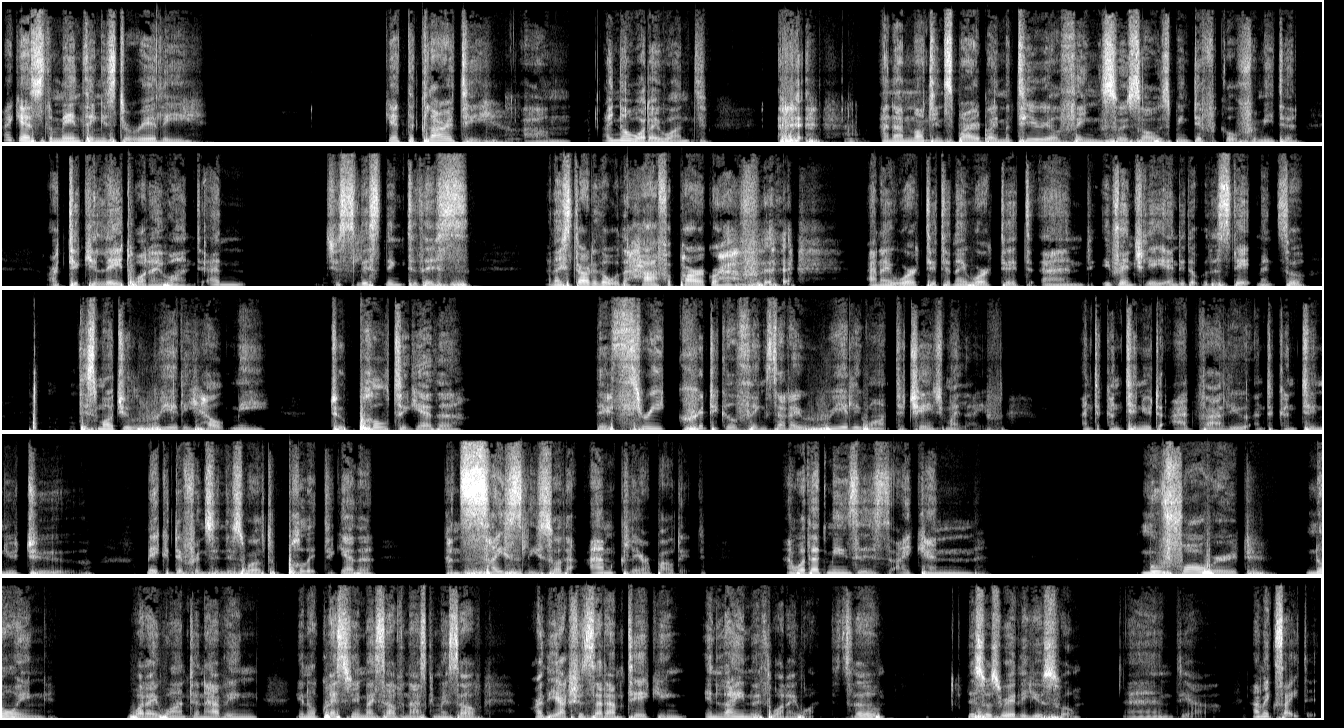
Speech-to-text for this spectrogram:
I guess the main thing is to really get the clarity. Um, I know what I want, and I'm not inspired by material things, so it's always been difficult for me to articulate what I want. And just listening to this, and I started out with a half a paragraph, and I worked it and I worked it, and eventually ended up with a statement. So this module really helped me pull together the three critical things that I really want to change my life and to continue to add value and to continue to make a difference in this world, to pull it together concisely so that I'm clear about it. And what that means is I can move forward knowing what I want and having, you know, questioning myself and asking myself, are the actions that I'm taking in line with what I want? So this was really useful. And yeah, I'm excited.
